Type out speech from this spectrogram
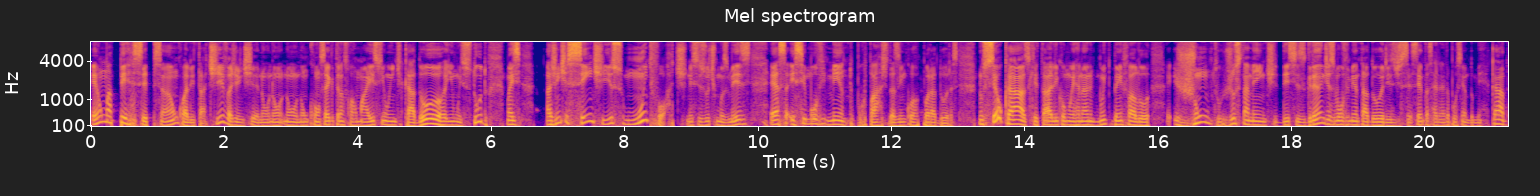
é uma percepção qualitativa, a gente não, não, não consegue transformar isso em um indicador, em um estudo, mas a gente sente isso muito forte nesses últimos meses, essa, esse movimento por parte das incorporadoras. No seu caso, que está ali, como o Hernani muito bem falou, junto justamente desses grandes movimentadores de 60% a 70% do mercado,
